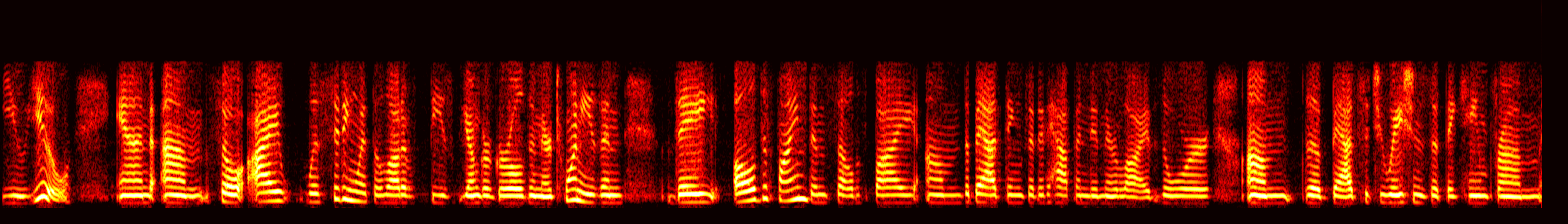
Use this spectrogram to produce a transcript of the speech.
you you. And um so I was sitting with a lot of these younger girls in their 20s and they all defined themselves by um the bad things that had happened in their lives or um the bad situations that they came from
